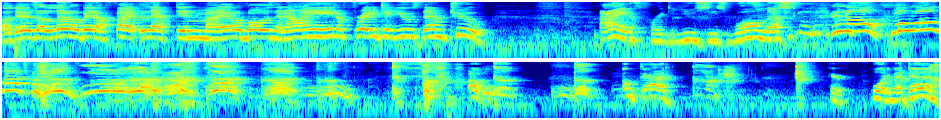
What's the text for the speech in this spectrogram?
Uh, there's a little bit of fight left in my elbows, and I ain't afraid to use them too. I ain't afraid to use these walnuts. No, my walnuts. Oh, oh God! Here, what have I done?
